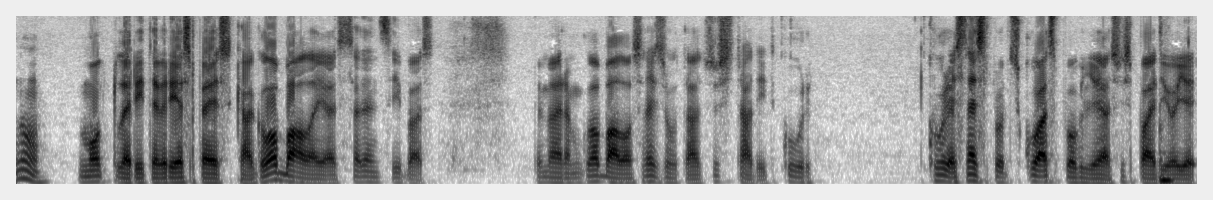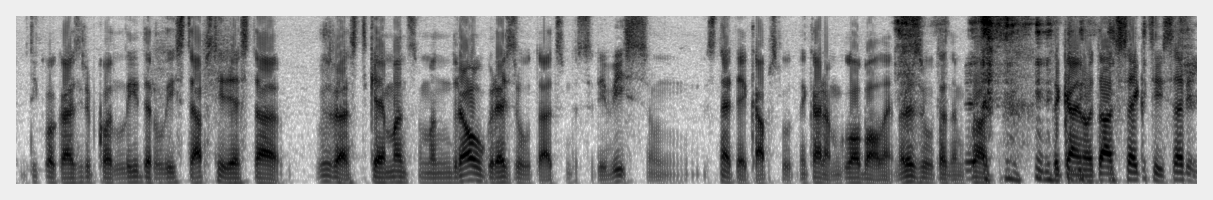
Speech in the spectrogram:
nu, multiplayerī tev ir iespējas kā globālajās sacensībās, piemēram, globālos rezultātus uzstādīt, kuri, kuri es nesaprotu, ko atspoguļojās vispār, jo, ja tikko es gribu kaut kādu līderu listu apstīties, tā uzrādās tikai mans un manu draugu rezultāts, un tas arī viss, es netieku absolūti nekādam globālajam rezultātam klāt. Tā kā no tās sekcijas arī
